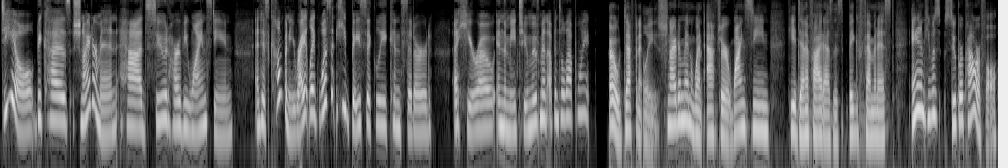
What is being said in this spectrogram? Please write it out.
deal because Schneiderman had sued Harvey Weinstein and his company, right? Like, wasn't he basically considered a hero in the Me Too movement up until that point? Oh, definitely. Schneiderman went after Weinstein. He identified as this big feminist, and he was super powerful.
